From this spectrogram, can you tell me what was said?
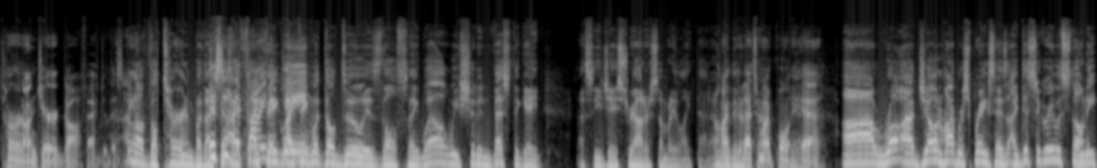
turn on Jared Goff after this I don't know if they'll turn, but I, This thi- is the I, kind I of think I think what they'll do is they'll say, "Well, we should investigate a C.J. Stroud or somebody like that." I don't My- think they're gonna that's my turn. point. Yeah. Uh, Ro- uh, Joe in Harbor Springs says, I disagree with Stoney.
